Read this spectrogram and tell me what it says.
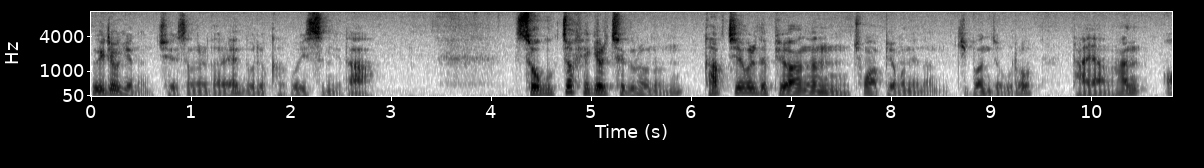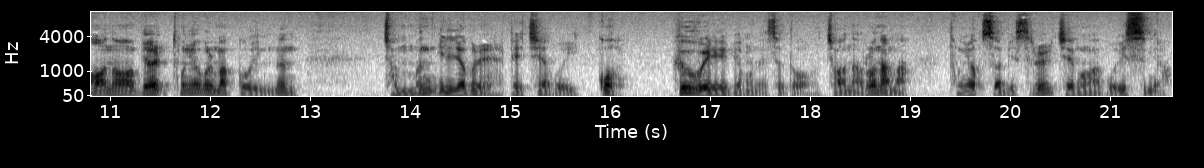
의료계는 최선을 다해 노력하고 있습니다. 소극적 해결책으로는 각 지역을 대표하는 종합병원에는 기본적으로 다양한 언어별 통역을 맡고 있는 전문 인력을 배치하고 있고 그 외의 병원에서도 전화로 남아 통역 서비스를 제공하고 있으며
